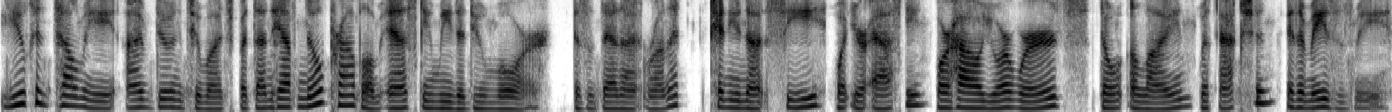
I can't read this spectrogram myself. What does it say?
you can tell me I'm doing too much, but then have no problem asking me to do more. Isn't that ironic? Can you not see what you're asking or how your words don't align with action? It amazes me.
